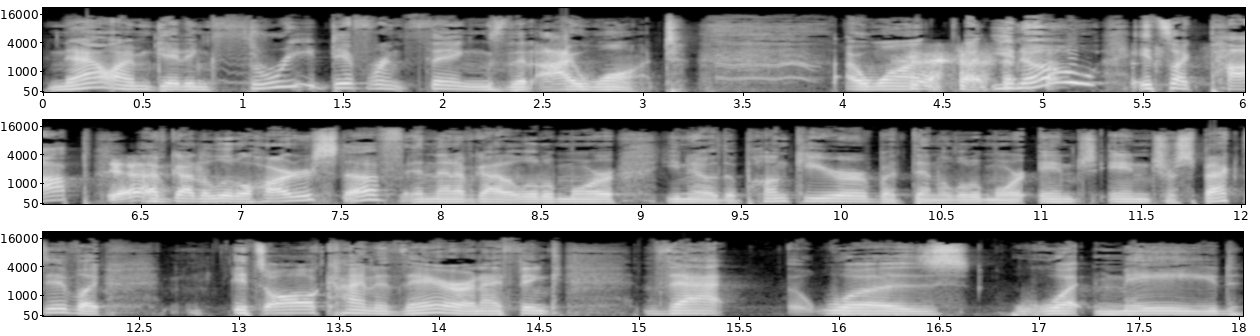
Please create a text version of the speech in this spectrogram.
now i'm getting three different things that i want I want, uh, you know, it's like pop. Yeah. I've got a little harder stuff, and then I've got a little more, you know, the punkier, but then a little more in- introspective. Like it's all kind of there, and I think that was what made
